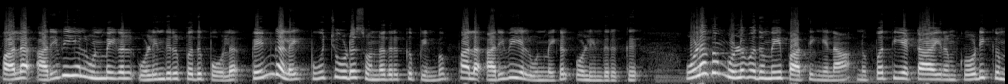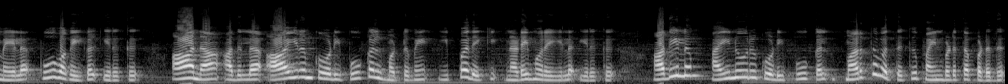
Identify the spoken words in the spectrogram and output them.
பல அறிவியல் உண்மைகள் ஒளிந்திருப்பது போல பெண்களை பூச்சூட சொன்னதற்கு பின்பும் பல அறிவியல் உண்மைகள் ஒளிந்திருக்கு. உலகம் முழுவதுமே பார்த்தீங்கன்னா முப்பத்தி எட்டாயிரம் கோடிக்கு மேலே பூ வகைகள் இருக்கு. ஆனால் அதில் ஆயிரம் கோடி பூக்கள் மட்டுமே இப்போதைக்கு நடைமுறையில் இருக்கு. அதிலும் ஐநூறு கோடி பூக்கள் மருத்துவத்துக்கு பயன்படுத்தப்படுது.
